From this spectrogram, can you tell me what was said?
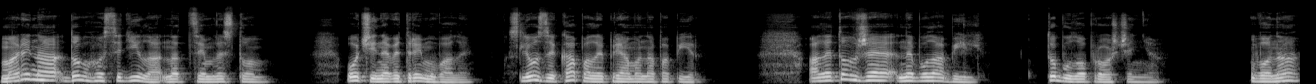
Марина довго сиділа над цим листом. Очі не витримували, сльози капали прямо на папір. Але то вже не була біль, то було прощення. Вона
